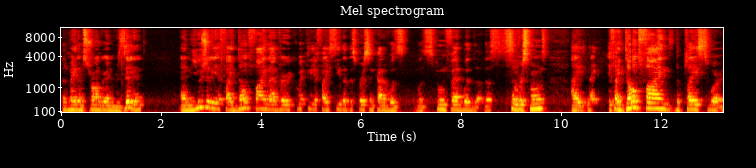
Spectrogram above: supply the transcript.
that made him stronger and resilient? And usually, if I don't find that very quickly, if I see that this person kind of was was spoon fed with the, the silver spoons, I, I, if I don't find the place where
